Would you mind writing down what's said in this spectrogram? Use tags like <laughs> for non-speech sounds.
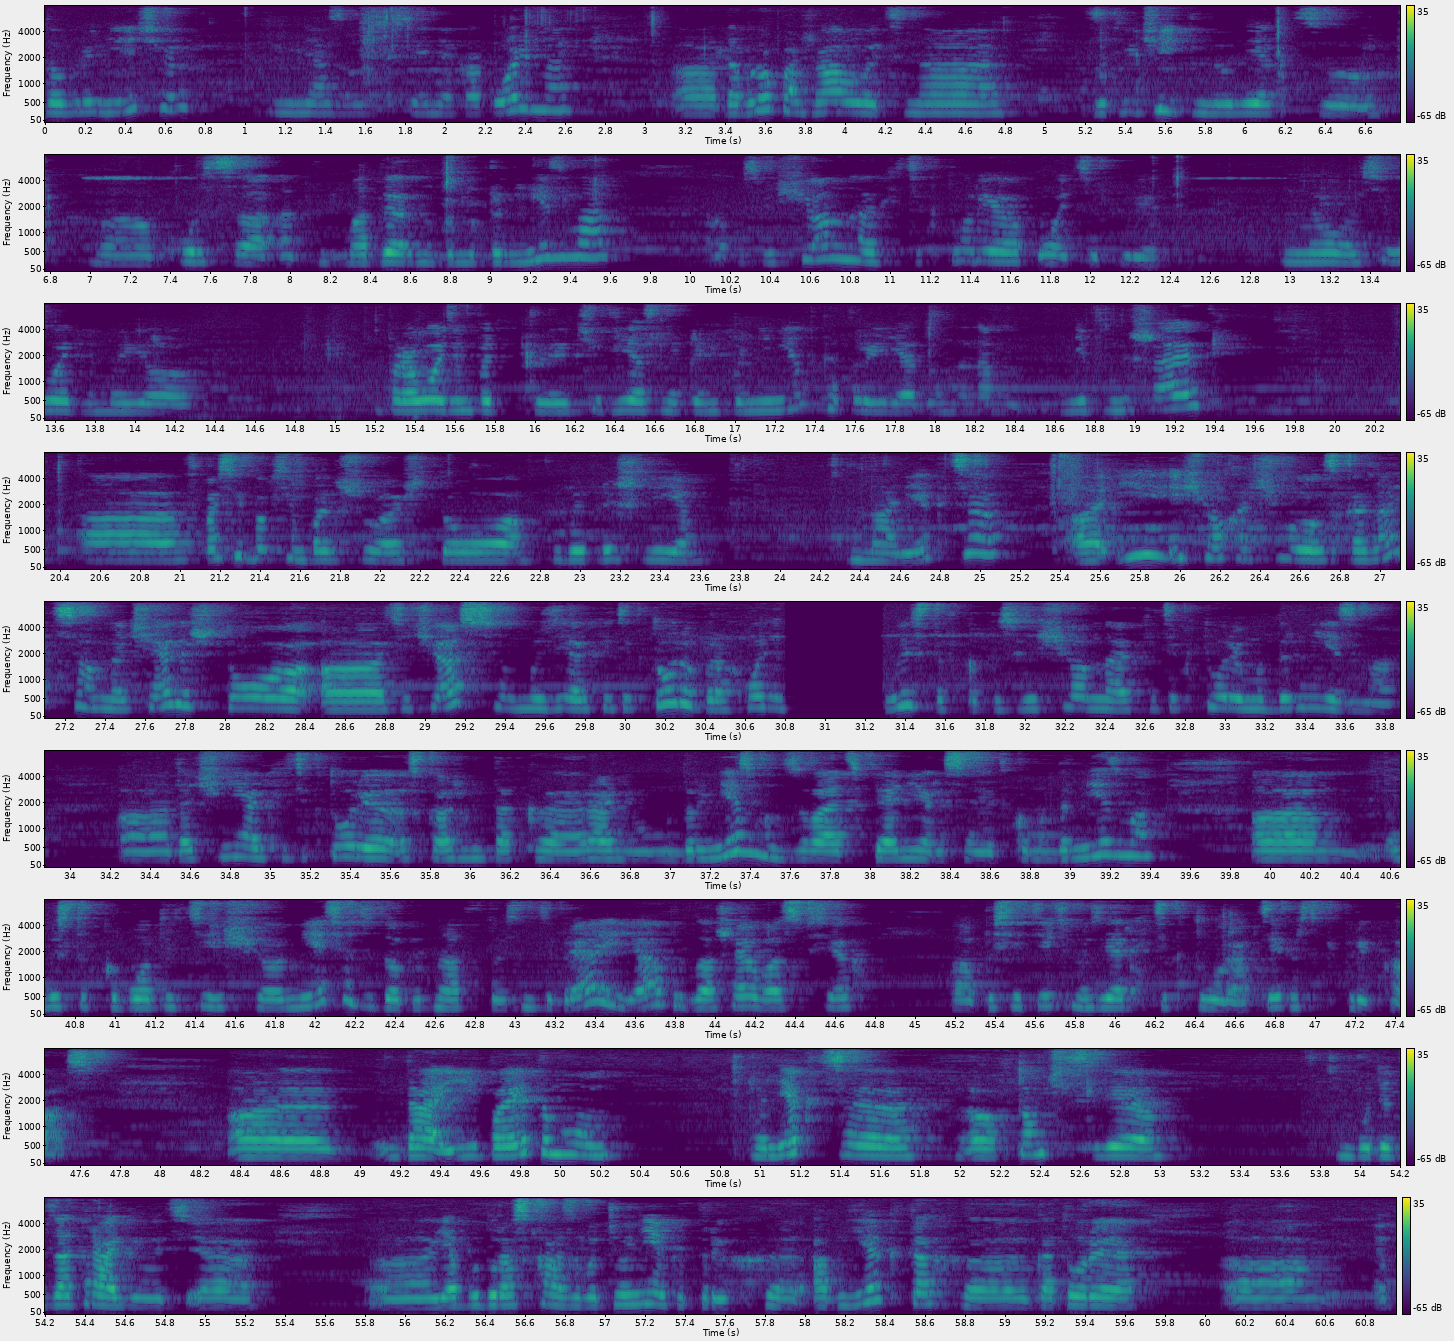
Добрый вечер. Меня зовут Ксения Кокорина. А, добро пожаловать на заключительную лекцию а, курса от модерна до модернизма, а, посвященную архитектуре оттепели. Но сегодня мы ее проводим под чудесный аккомпанемент, который, я думаю, нам не помешает. Спасибо всем большое, что вы пришли на лекцию. А, и еще хочу сказать в самом начале, что а, сейчас в Музее архитектуры проходит выставка, посвященная архитектуре модернизма, а, точнее архитектуре, скажем так, раннего модернизма, называется «Пионеры советского модернизма». Выставка будет идти еще месяц, до 15 сентября, и я приглашаю вас всех посетить Музей архитектуры, аптекарский приказ. Да, и поэтому лекция в том числе будет затрагивать, э, э, я буду рассказывать о некоторых э, объектах, которые,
